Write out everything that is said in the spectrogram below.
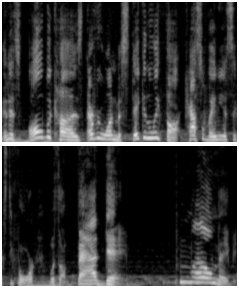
And it's all because everyone mistakenly thought Castlevania 64 was a bad game. Well, maybe.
